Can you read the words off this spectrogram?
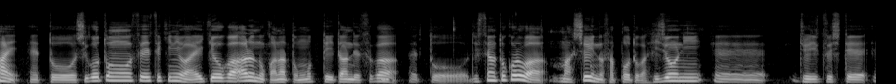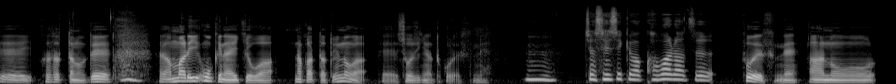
はい、えっと、仕事の成績には影響があるのかなと思っていたんですが、うん、えっと、実際のところは、まあ、周囲のサポートが非常に、えー、充実して、えー、くださったので、はい、あんまり大きな影響はなかったというのが、えー、正直なところですね。うん、じゃあ成績は変わらず。そうですね。あの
